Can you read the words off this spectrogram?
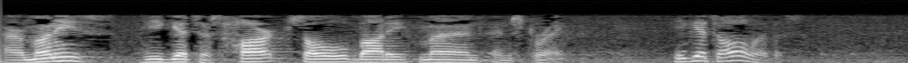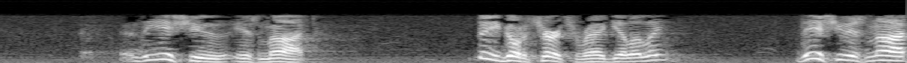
our monies. He gets us heart, soul, body, mind, and strength. He gets all of us. And the issue is not, do you go to church regularly? The issue is not,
